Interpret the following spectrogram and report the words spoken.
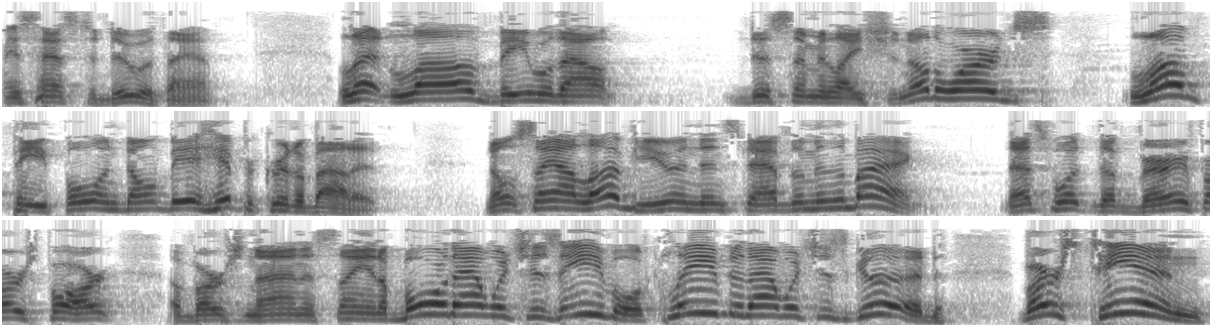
this has to do with that. Let love be without dissimulation. In other words, Love people and don't be a hypocrite about it. Don't say I love you and then stab them in the back. That's what the very first part of verse 9 is saying. Abhor that which is evil, cleave to that which is good. Verse 10,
